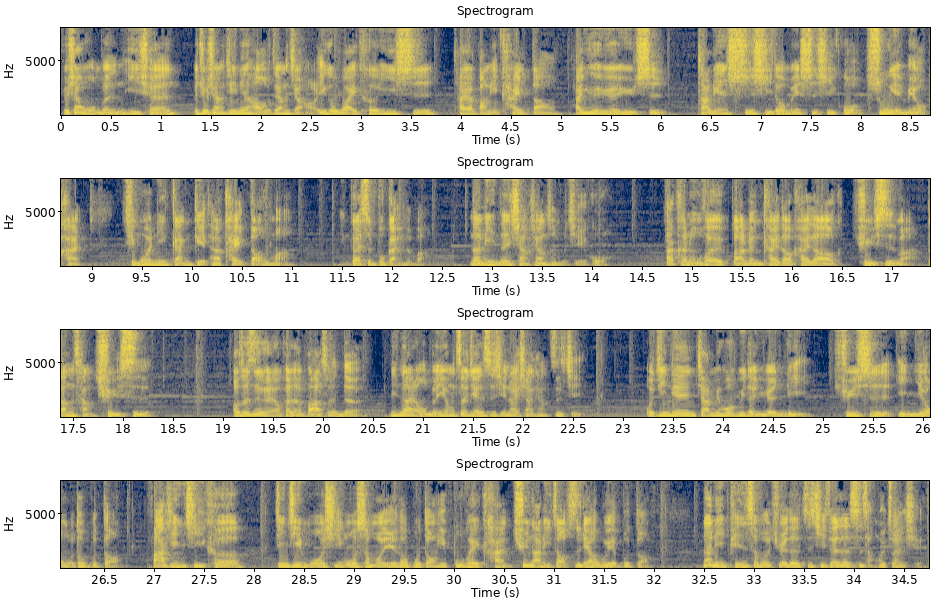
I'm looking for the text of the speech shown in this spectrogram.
就像我们以前，就像今天好，我这样讲好，一个外科医师他要帮你开刀，他跃跃欲试，他连实习都没实习过，书也没有看，请问你敢给他开刀吗？应该是不敢的吧？那你能想象什么结果？他可能会把人开刀开到去世嘛，当场去世。哦，这是很有可能发生的。你那我们用这件事情来想想自己，我今天加密货币的原理、趋势、应用我都不懂，发行几颗经济模型我什么也都不懂，也不会看，去哪里找资料我也不懂。那你凭什么觉得自己在这市场会赚钱？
